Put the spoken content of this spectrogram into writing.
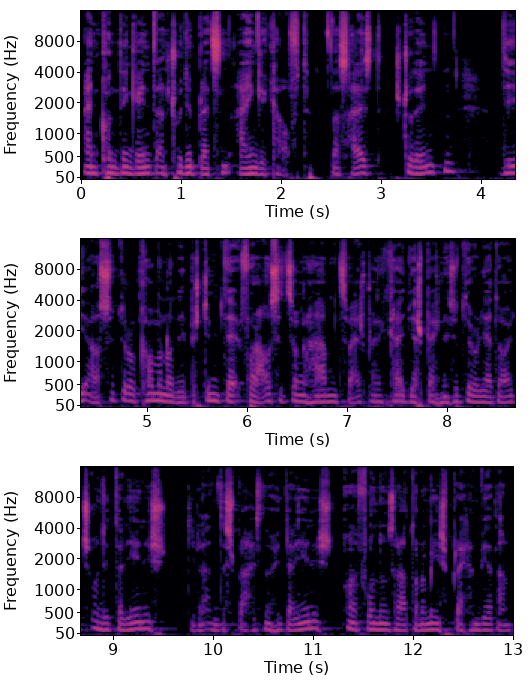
ein Kontingent an Studienplätzen eingekauft. Das heißt, Studenten, die aus Südtirol kommen oder die bestimmte Voraussetzungen haben, Zweisprachigkeit, wir sprechen in Südtirol ja Deutsch und Italienisch, die Landessprache ist noch Italienisch und von unserer Autonomie sprechen wir dann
